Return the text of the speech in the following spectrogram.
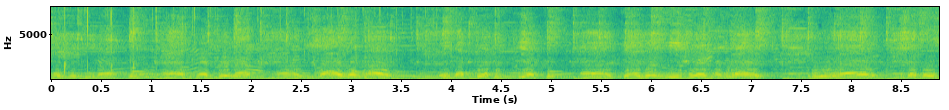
ขอบคุณนะ ขอบคุณนะชายของเราเดี๋ยวกับเพื่อเป็นเกียรติแก่เวทีมวยของเราดูแล้วสนุก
